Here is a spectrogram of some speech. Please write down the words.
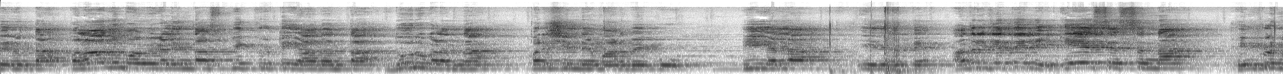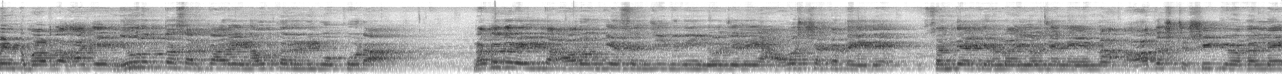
ವಿರುದ್ಧ ಫಲಾನುಭವಿಗಳಿಂದ ಸ್ವೀಕೃತಿಯಾದಂಥ ದೂರುಗಳನ್ನು ಪರಿಶೀಲನೆ ಮಾಡಬೇಕು. ಈ ಎಲ್ಲ ಇದಿರುತ್ತೆ ಅದರ ಜೊತೆಯಲ್ಲಿ ಕೆ ಎಸ್ ಎಸ್ ಅನ್ನು ಇಂಪ್ಲಿಮೆಂಟ್ ಮಾಡಿದ ಹಾಗೆ ನಿವೃತ್ತ ಸರ್ಕಾರಿ ನೌಕರರಿಗೂ ಕೂಡ ನಗದು ರಹಿತ ಆರೋಗ್ಯ ಸಂಜೀವಿನಿ ಯೋಜನೆಯ ಅವಶ್ಯಕತೆ ಇದೆ. ಸಂಧ್ಯಾ ಕಿರಣ ಯೋಜನೆಯನ್ನು ಆದಷ್ಟು ಶೀಘ್ರದಲ್ಲೇ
